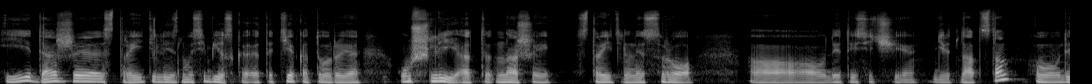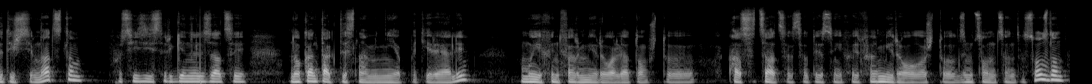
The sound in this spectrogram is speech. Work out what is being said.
и даже строители из Новосибирска. Это те, которые ушли от нашей строительной СРО в 2019, в 2017 в связи с регионализацией, но контакты с нами не потеряли. Мы их информировали о том, что ассоциация, соответственно, их информировала, что экзаменационный центр создан,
